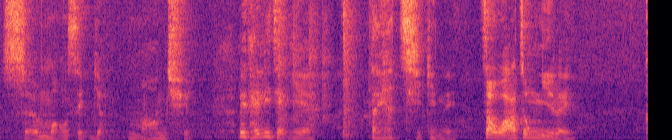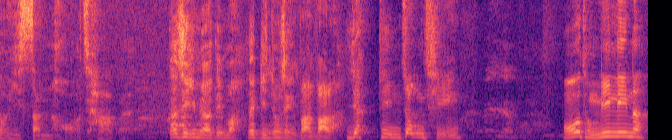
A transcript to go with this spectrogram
上網識人唔安全。你睇呢只嘢，第一次見你就話中意你，居身可測啊！第一次見面又點啊？一見鐘情犯法啊？一見鐘情，我同年年啊，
